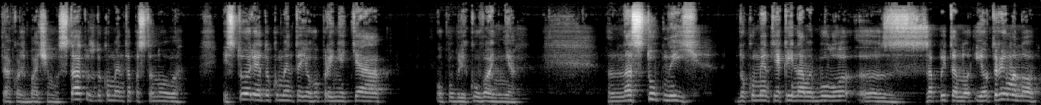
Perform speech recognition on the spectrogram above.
Також бачимо статус документа постанова, історія документа, його прийняття, опублікування. Наступний документ, який нами було е, запитано і отримано,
